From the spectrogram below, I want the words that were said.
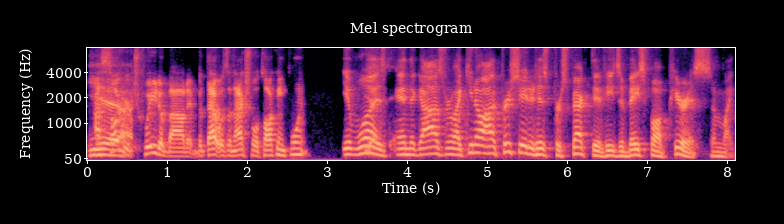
Yeah. I saw your tweet about it, but that was an actual talking point. It was, and the guys were like, you know, I appreciated his perspective. He's a baseball purist. I'm like,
